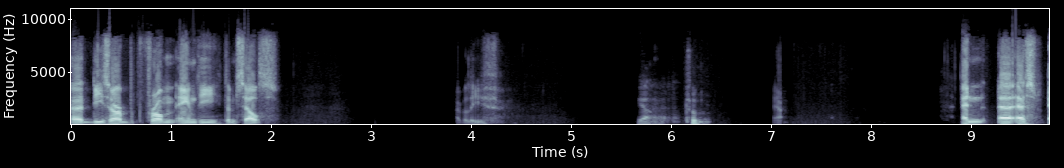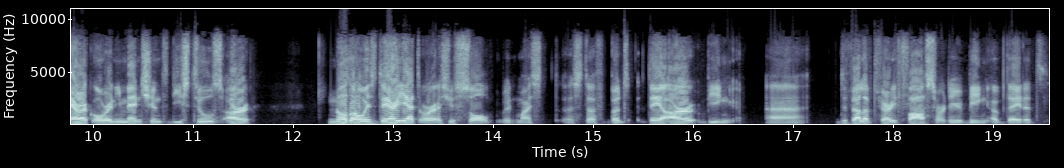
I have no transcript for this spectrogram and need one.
uh, these are from AMD themselves, I believe. Yeah, true. Yeah. And uh, as Eric already mentioned, these tools are not always there yet, or as you saw with my st uh, stuff, but they are being uh, developed very fast, or they're being updated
